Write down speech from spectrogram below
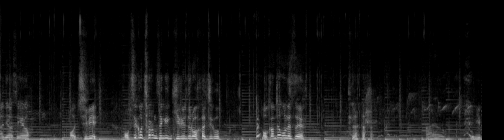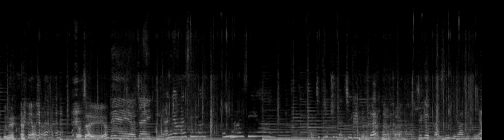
아, 안녕하세요. 어, 집이 없을 것처럼 생긴 길을 들어와가지고, 어, 깜짝 놀랐어요. 아유, 이쁘네. 여자예요? 네, 여자애기. 안녕하세요. 안녕하세요. 같이 쭉쭉 같이 가니까. 지금 말씀드려주세요.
